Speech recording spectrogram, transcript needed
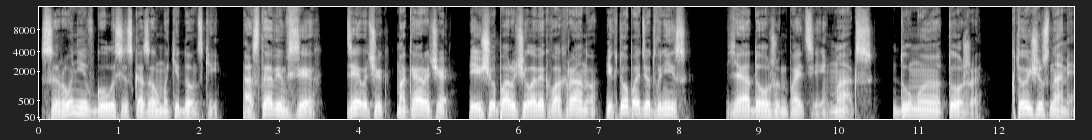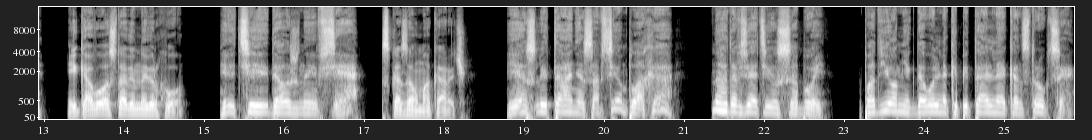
с иронией в голосе сказал Македонский. Оставим всех. Девочек, Макарыча и еще пару человек в охрану. И кто пойдет вниз? Я должен пойти, Макс. «Думаю, тоже. Кто еще с нами? И кого оставим наверху?» «Идти должны все», — сказал Макарыч. «Если Таня совсем плоха, надо взять ее с собой. Подъемник довольно капитальная конструкция.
